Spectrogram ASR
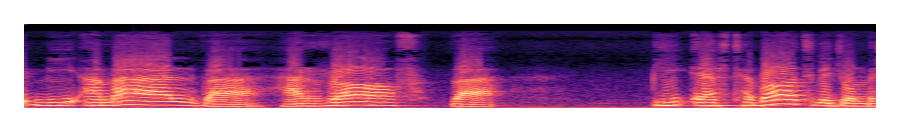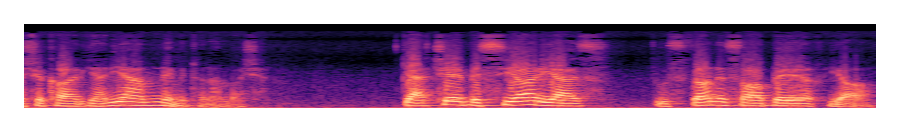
بیعمل و حراف و بی ارتباط به جنبش کارگری هم نمی‌تونن باشن. گرچه بسیاری از دوستان سابق یا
